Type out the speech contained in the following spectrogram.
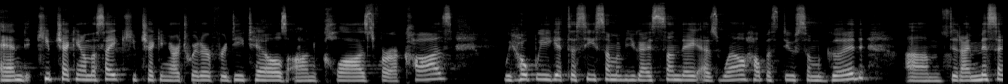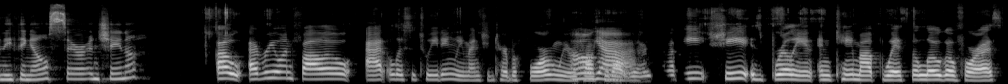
And keep checking on the site, keep checking our Twitter for details on Claws for a Cause. We hope we get to see some of you guys Sunday as well. Help us do some good. Um, did I miss anything else, Sara and Shayna? Oh, everyone follow at Alyssa Tweeting. We mentioned her before when we were Oh, talking yeah. about women's hockey. She is brilliant and came up with the logo for us.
